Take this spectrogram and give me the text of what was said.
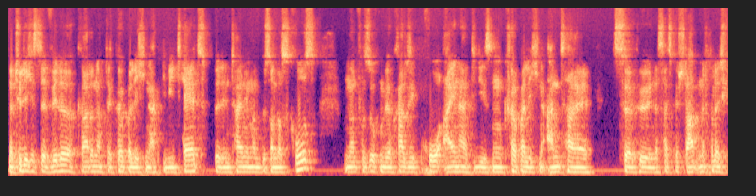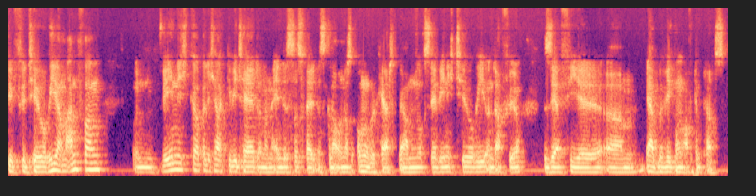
Natürlich ist der Wille gerade nach der körperlichen Aktivität bei den Teilnehmern besonders groß. Und dann versuchen wir quasi pro Einheit diesen körperlichen Anteil zu erhöhen. Das heißt, wir starten mit relativ viel Theorie am Anfang und wenig körperliche Aktivität und am Ende ist das Verhältnis genau umgekehrt. Wir haben noch sehr wenig Theorie und dafür sehr viel ähm, ja, Bewegung auf dem Platz.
